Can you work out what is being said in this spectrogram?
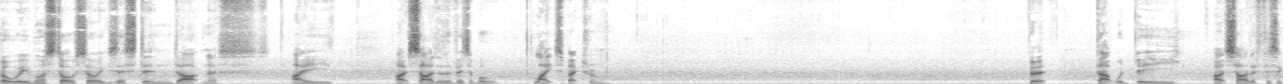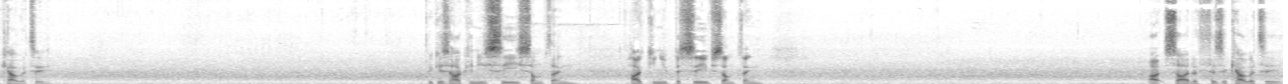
But we must also exist in darkness, i.e., outside of the visible light spectrum. But that would be outside of physicality. Because how can you see something? How can you perceive something outside of physicality.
